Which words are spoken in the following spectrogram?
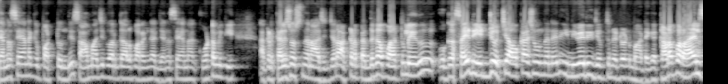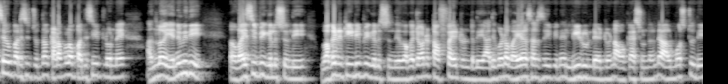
జనసేనకి పట్టుంది సామాజిక వర్గాల పరంగా జనసేన కూటమికి అక్కడ కలిసి వస్తుందని ఆశించారు. అక్కడ పెద్దగా పట్టు లేదు. ఒక సైడ్ ఎడ్జ్ వచ్చే అవకాశం ఉందనేది ఈ నివేదిక చెప్తున్నటువంటి మాట. ఇక కడప రాయలసీమ పరిస్థితి చూద్దాం. కడపలో పది సీట్లు ఉన్నాయి. అందులో ఎనిమిది వైసీపీ గెలుస్తుంది. ఒకటి టీడీపీ గెలుస్తుంది. ఒక చోట టఫ్ ఫైట్ ఉంటుంది. అది కూడా వైఎస్ఆర్సీపీనే లీడ్ ఉండేటువంటి అవకాశం ఉంటుంది. ఆల్మోస్ట్ ఇది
